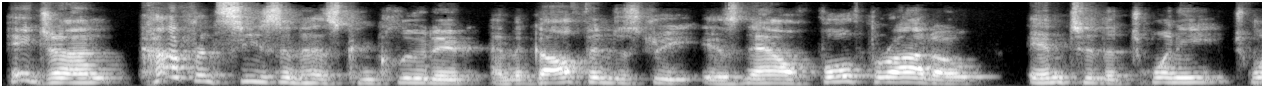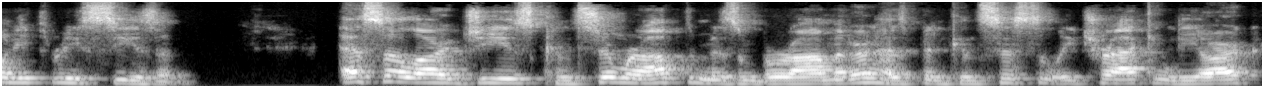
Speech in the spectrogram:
Hey, Jon, conference season has concluded and the golf industry is now full throttle into the 2023 season. SLRG's Consumer Optimism Barometer has been consistently tracking the arc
